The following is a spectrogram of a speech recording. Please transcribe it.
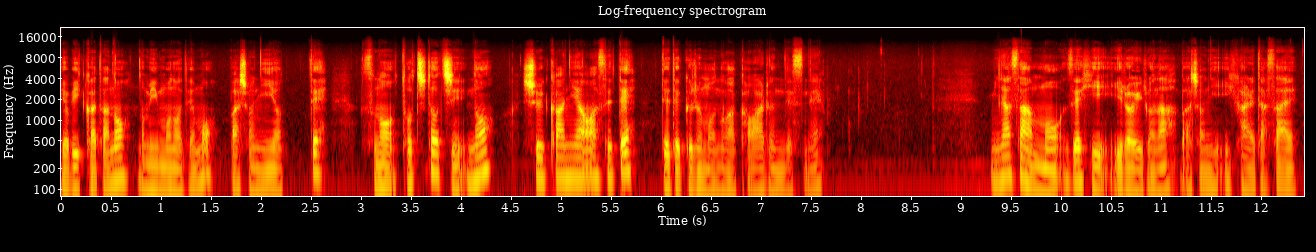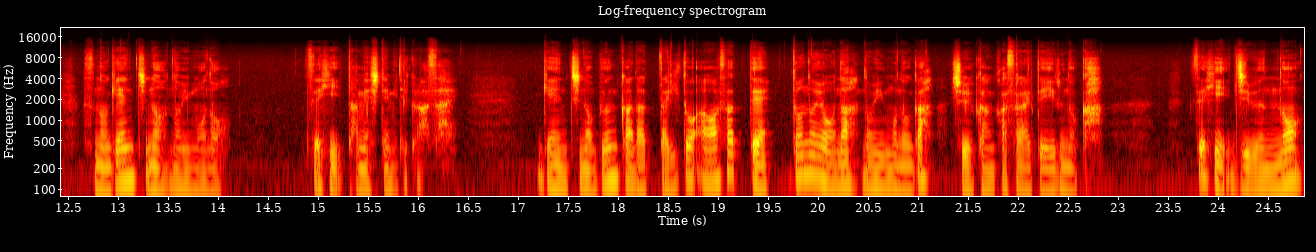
呼び方の飲み物でも場所によってその土地土地の習慣に合わせて出てくるものが変わるんですね。皆さんもぜひいろいろな場所に行かれた際その現地の飲み物ぜひ試してみてください。現地の文化だったりと合わさってどのような飲み物が習慣化されているのか。ぜひ自分の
